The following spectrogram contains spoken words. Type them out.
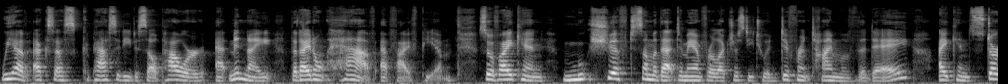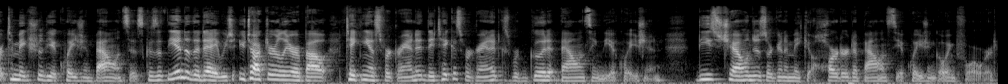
we have excess capacity to sell power at midnight that I don't have at 5 p.m. So if I can mo- shift some of that demand for electricity to a different time of the day, I can start to make sure the equation balances. Because at the end of the day, we, you talked earlier about taking us for granted. They take us for granted because we're good at balancing the equation. These challenges are going to make it harder to balance the equation going going forward.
